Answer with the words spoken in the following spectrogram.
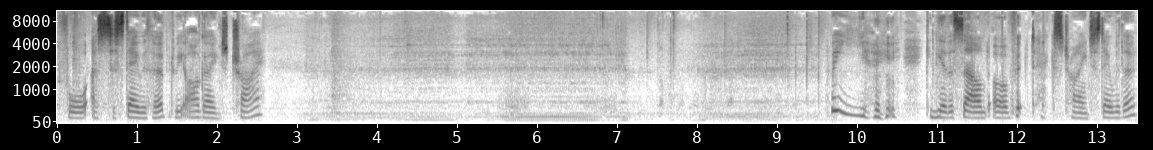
for us to stay with her, but we are going to try. You can hear the sound of Tex trying to stay with her.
